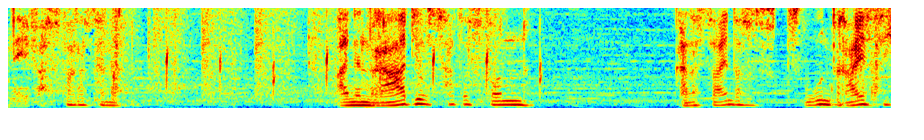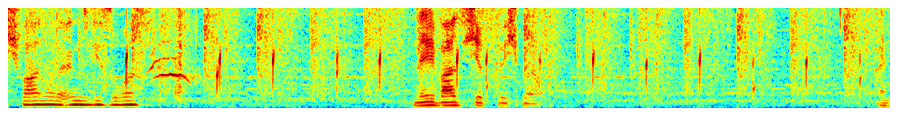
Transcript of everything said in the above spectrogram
nee, was war das denn? Einen Radius hat es von, kann das sein, dass es 32 waren oder irgendwie sowas? Nee, weiß ich jetzt nicht mehr. Ein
